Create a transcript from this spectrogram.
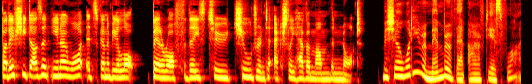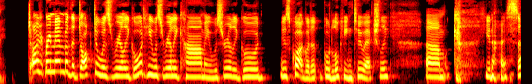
but if she doesn't, you know what? It's going to be a lot better off for these two children to actually have a mum than not. Michelle, what do you remember of that RFDS flight? I remember the doctor was really good. He was really calm. He was really good. He was quite good, good looking too, actually. Um, you know, so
